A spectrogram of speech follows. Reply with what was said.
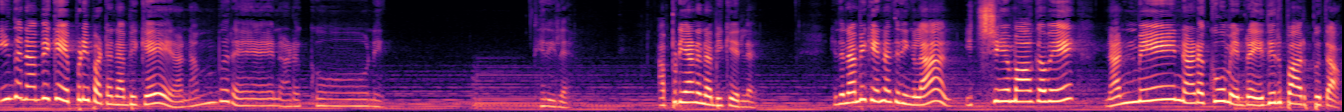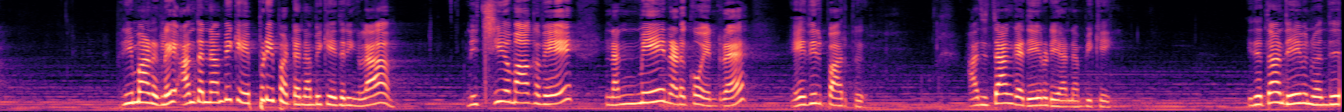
இந்த நம்பிக்கை எப்படிப்பட்ட நம்பிக்கை? நான் நம்புறேன் நடக்கும்னு. தெரியல. அப்படியான நம்பிக்கை இல்லை. இந்த நம்பிக்கை என்ன தெரியுங்களா? நிச்சயமாகவே நன்மை நடக்கும் என்ற எதிர்பார்ப்பு தான். பிரிமானங்களே அந்த நம்பிக்கை எப்படிப்பட்ட நம்பிக்கை தெரியுங்களா? நிச்சயமாகவே நன்மே நடக்கும் என்ற எதிர்பார்ப்பு. அதுதாங்க தேவனுடைய நம்பிக்கை. இதைத்தான் தேவன் வந்து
